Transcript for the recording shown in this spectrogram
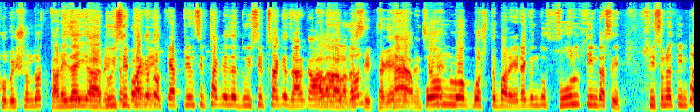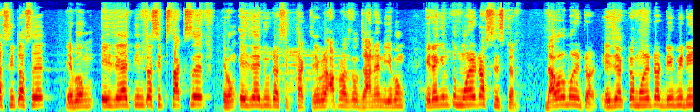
খুবই সুন্দর। কারণ এই যে দুই সিট থাকে তো ক্যাপ্টেন সিট থাকে যে দুই সিট থাকে যার কারণে আলাদা আলাদা seat থাকে হ্যাঁ, কম লোক বসতে পারে। এটা কিন্তু ফুল তিনটা সিট পিছনে তিনটা সিট আছে এবং এই জায়গায় তিনটা সিট থাকছে এবং এই জায়গায় দুইটা সিট থাকছে। এবার আপনারা তো জানেনই এবং এটা কিন্তু মনিটর সিস্টেম ডাবল মনিটর এই যে একটা মনিটর ডিভিডি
